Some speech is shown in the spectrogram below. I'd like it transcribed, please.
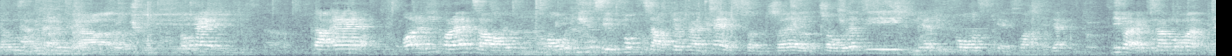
都睇嘅。OK，嗱誒。我哋呢個咧就冇牽涉複雜嘅嘅聽純粹係做一啲 electric force 嘅關係啫。呢、個係三公分，呢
